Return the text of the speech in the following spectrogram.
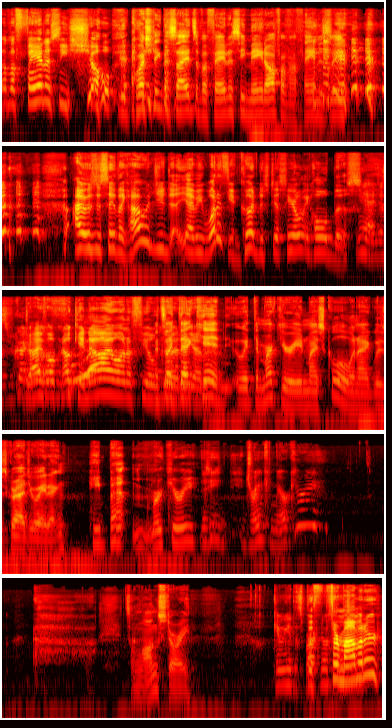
of a fantasy show. You're questioning the science of a fantasy made off of a fantasy. I was just saying, like, how would you? I mean, what if you could just just here? Let me hold this. yeah, just Drive home. Okay, now I want to feel. It's good like that again. kid with the mercury in my school when I was graduating. He bent mercury. Did he drink mercury? It's a long story. Can we get the The notes thermometer.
